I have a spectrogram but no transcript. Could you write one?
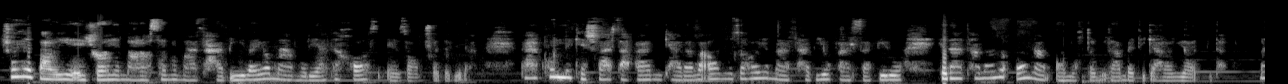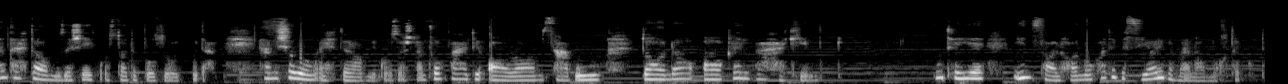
شاید برای اجرای مراسم مذهبی و یا مأموریت خاص اعزام شده بودم. در کل کشور سفر می‌کردم و آموزه های مذهبی و فلسفی رو که در تمام عمرم آموخته بودم به دیگران یاد می‌دادم. من تحت آموزش یک استاد بزرگ بودم. همیشه به اون احترام میگذاشتم چون فردی آرام صبور دانا عاقل و حکیم بود. او طی این سالها نکات بسیاری به من آموخته بود.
